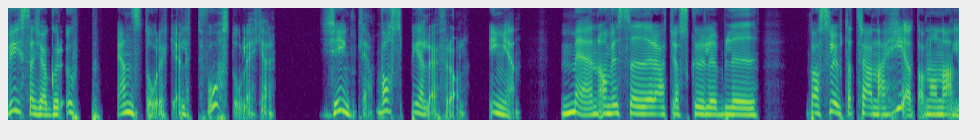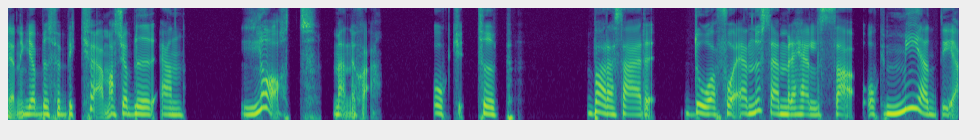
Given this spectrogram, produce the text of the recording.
visst att jag går upp en storlek eller två storlekar. Egentligen, vad spelar det för roll? Ingen. Men om vi säger att jag skulle bli, bara sluta träna helt av någon anledning. Jag blir för bekväm. Alltså jag blir en lat människa. Och typ bara så här, då få ännu sämre hälsa och med det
